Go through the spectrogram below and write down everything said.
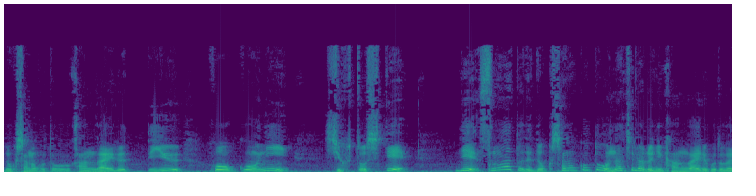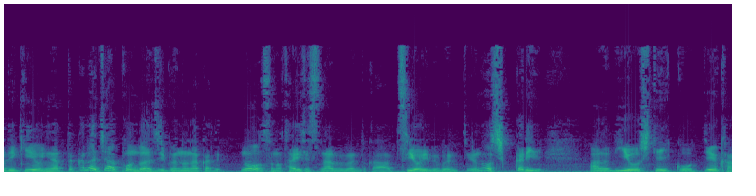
読者のことを考えるっていう方向にシフトして、で、その後で読者のことをナチュラルに考えることができるようになったから、じゃあ今度は自分の中でのその大切な部分とか強い部分っていうのをしっかりあの利用していこうっていう考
